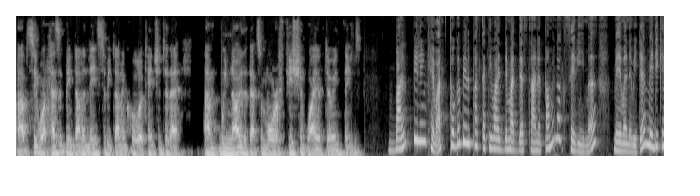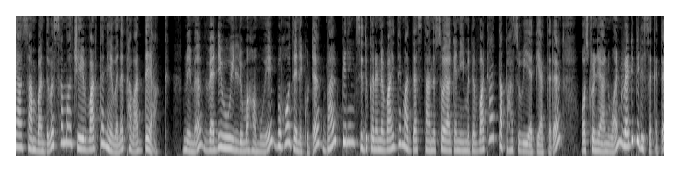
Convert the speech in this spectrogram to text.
uh, see what hasn't been done and needs to be done and call attention to that. Um, we know that that's a more efficient way of doing things. Bulk billing හෙවත් තොගබිල් පත් ඇති වෛද්‍ය මධ්‍යස්ථාන පමණක් සෙවීම මේ වන විට මෙඩිකයා සම්බන්ධව සමාජයේ වර්තනය වන තවත් දෙයක්. මෙම වැඩි වූ ඉල්ලුම හමුවේ බොහෝ දෙනෙකුට බල්ක් පිලින් සිදු කරන වෛද්‍ය මධ්‍යස්ථාන සොයා ගැනීමට වටාත් අපහසු වී ඇති අතර ඔස්ට්‍රලයානුවන් වැඩි පිරිසකට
